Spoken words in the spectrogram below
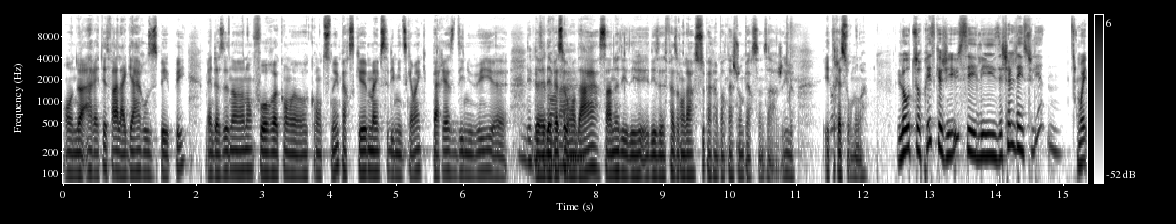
on a arrêté de faire la guerre aux IPP, mais de se dire, non, non, il faut continuer parce que même si c'est des médicaments qui paraissent dénués euh, d'effets secondaires, ça en a des, des, des, effets secondaires super importants chez une personnes âgées là, et très sournois. L'autre surprise que j'ai eue, c'est les échelles d'insuline. Oui,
